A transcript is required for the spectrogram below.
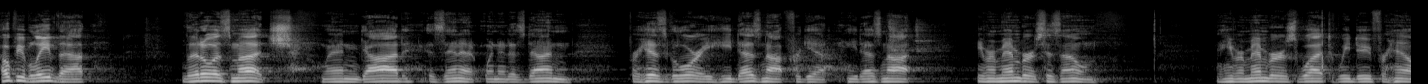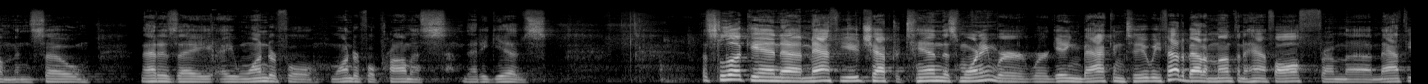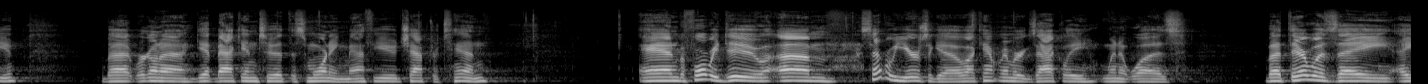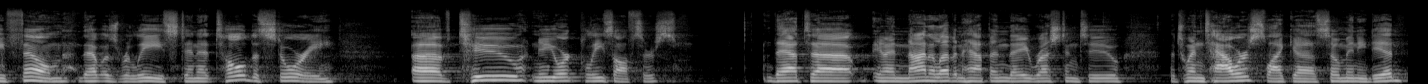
Hope you believe that. Little is much when God is in it, when it is done for His glory. He does not forget. He does not, He remembers His own. And He remembers what we do for Him. And so that is a, a wonderful, wonderful promise that He gives. Let's look in uh, Matthew chapter 10 this morning. We're, we're getting back into, we've had about a month and a half off from uh, Matthew but we're going to get back into it this morning, Matthew chapter 10. And before we do, um, several years ago, I can't remember exactly when it was, but there was a, a film that was released, and it told the story of two New York police officers that uh, when 9 11 happened, they rushed into the Twin Towers like uh, so many did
